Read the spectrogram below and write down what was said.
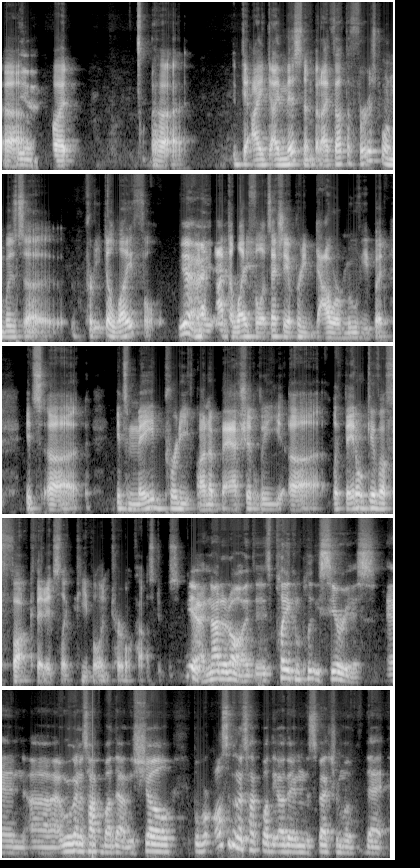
Uh, Yeah. But uh, I I missed them, but I thought the first one was uh, pretty delightful. yeah, Not, not delightful. It's actually a pretty dour movie, but it's uh it's made pretty unabashedly. Uh, like they don't give a fuck that it's like people in turtle costumes. Yeah, not at all. It, it's played completely serious, and uh, and we're going to talk about that on the show. But we're also going to talk about the other end of the spectrum of that.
